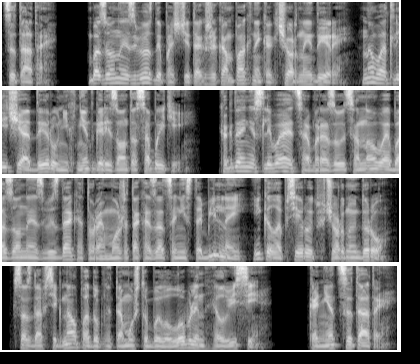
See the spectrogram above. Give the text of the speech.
цитата, Бозонные звезды почти так же компактны, как черные дыры, но в отличие от дыр у них нет горизонта событий. Когда они сливаются, образуется новая бозонная звезда, которая может оказаться нестабильной и коллапсирует в черную дыру, создав сигнал, подобный тому, что был уловлен LVC. Конец цитаты.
